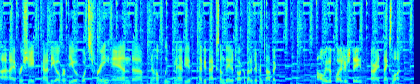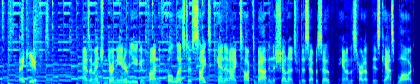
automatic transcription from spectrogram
I appreciate kind of the overview of what's free, and uh, you know, hopefully we can have you have you back someday to talk about a different topic. Always a pleasure, Steve. All right, thanks a lot. Thank you. As I mentioned during the interview, you can find the full list of sites Ken and I talked about in the show notes for this episode and on the Startup Bizcast blog.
